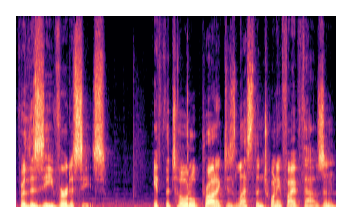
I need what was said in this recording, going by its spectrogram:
for the z vertices. If the total product is less than 25,000,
